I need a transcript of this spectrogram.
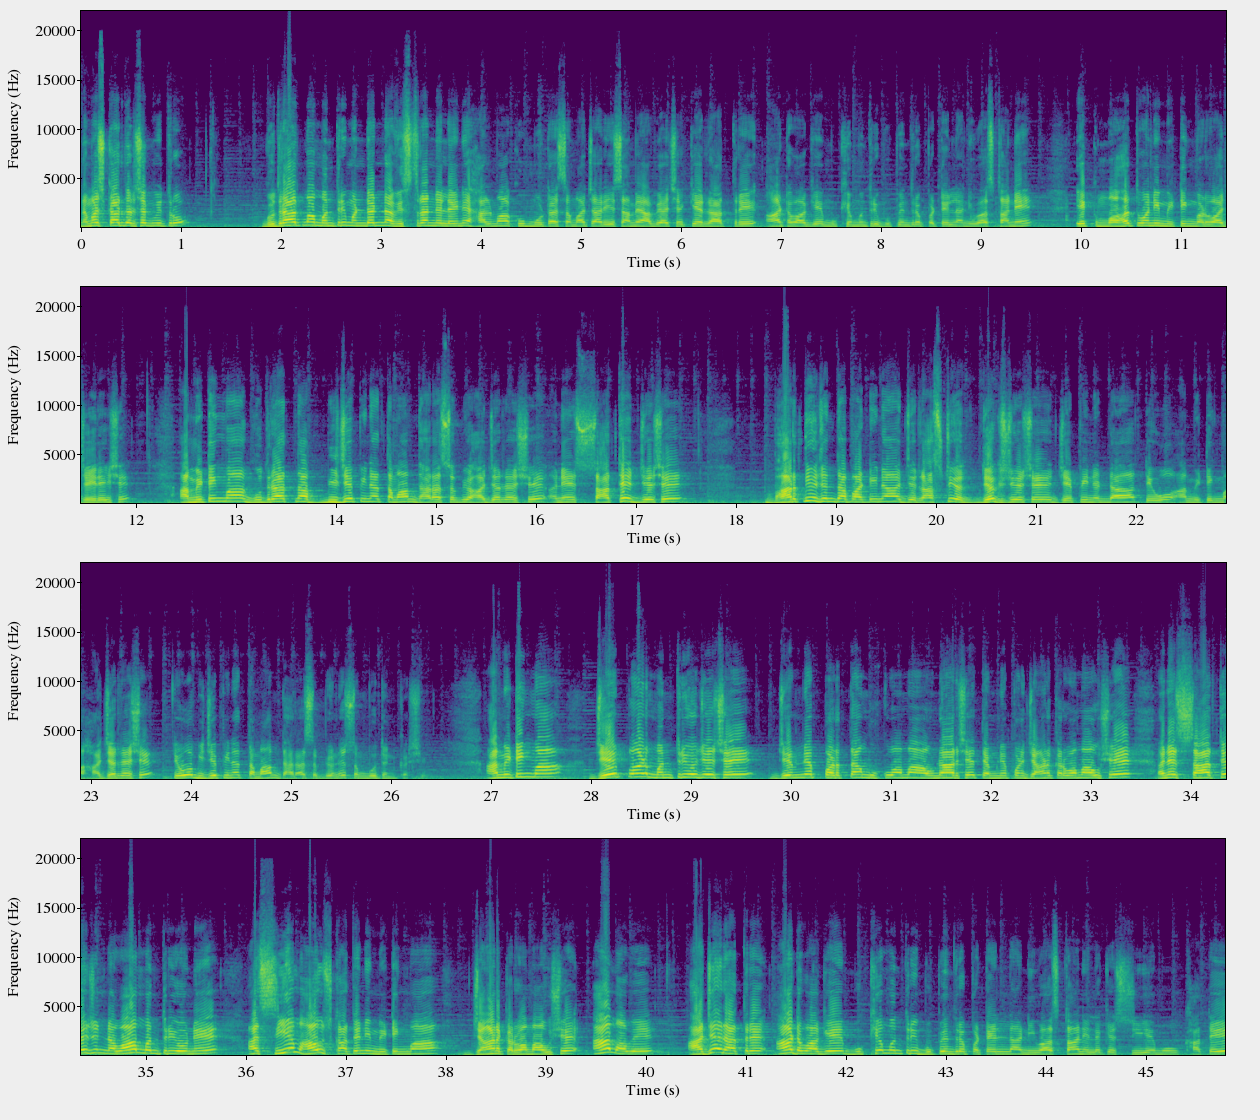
નમસ્કાર દર્શક મિત્રો. ગુજરાતમાં મંત્રીમંડળના વિસ્તરણને લઈને હાલમાં ખૂબ મોટા સમાચાર એ સામે આવ્યા છે કે રાત્રે આઠ વાગે મુખ્યમંત્રી ભૂપેન્દ્ર પટેલના નિવાસસ્થાને એક મહત્વની મિટિંગ મળવા જઈ રહી છે. આ મિટિંગમાં ગુજરાતના બીજેપીના તમામ ધારાસભ્યો હાજર રહેશે અને સાથે જ જે છે ભારતીય જનતા પાર્ટીના જે રાષ્ટ્રીય અધ્યક્ષ જે છે, જેપી નડ્ડા, તેઓ આ મિટિંગમાં હાજર રહેશે. તેઓ બીજેપીના તમામ ધારાસભ્યોને સંબોધન કરશે. આ મિટિંગમાં જે પણ મંત્રીઓ જે છે, જેમને પડતા મૂકવામાં આવનાર છે, તેમને પણ જાણ કરવામાં આવશે અને સાથે જ નવા મંત્રીઓને આ સીએમ હાઉસ ખાતેની મિટિંગમાં જાણ કરવામાં આવશે. આમ હવે આજે રાત્રે આઠ વાગે મુખ્યમંત્રી ભૂપેન્દ્ર પટેલના નિવાસસ્થાન એટલે કે સીએમઓ ખાતે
